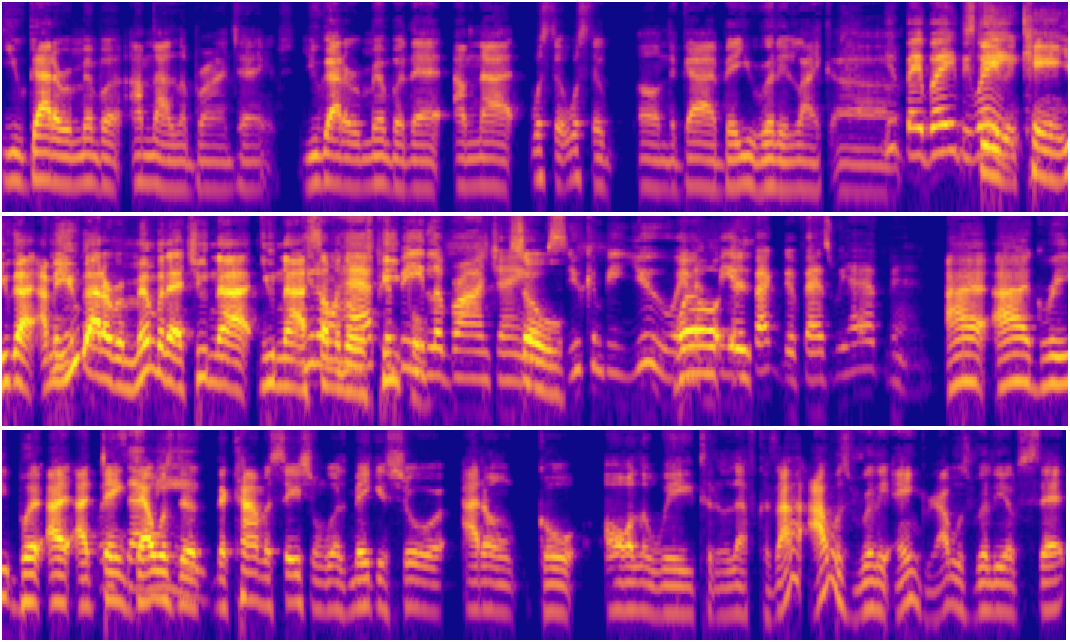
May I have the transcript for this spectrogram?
you got to remember, I'm not LeBron James. You got to remember that I'm not. What's the what's the um the guy, babe? You really like uh you baby, baby, Stephen wait. King. You got. I mean, You- you, got to remember that you not you not You some of those have people. to be LeBron James. So- you can be you and Well, be effective as we have been. I I agree, but I I does think that that, was the the conversation was making sure I don't go all the way to the left because I I was really angry. I was really upset.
